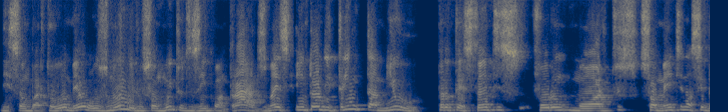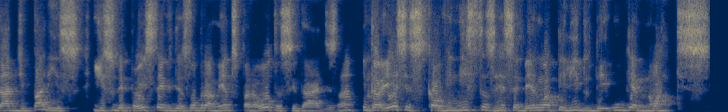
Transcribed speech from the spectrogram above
de São Bartolomeu, os números são muito desencontrados, mas em torno de 30 mil protestantes foram mortos somente na cidade de Paris. Isso depois teve desdobramentos para outras cidades. Né? Então, esses calvinistas receberam o apelido de huguenotes.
